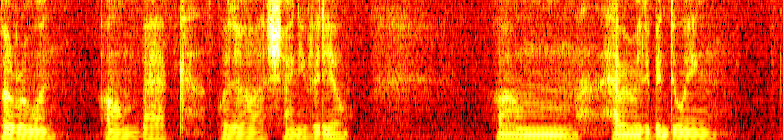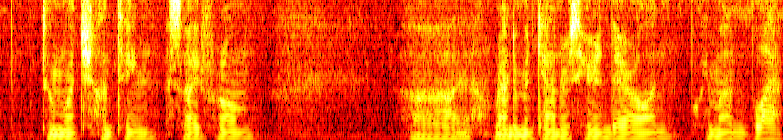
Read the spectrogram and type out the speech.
Hello everyone, I'm back with a shiny video. Um, haven't really been doing too much hunting aside from uh, random encounters here and there on Pokemon Black.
